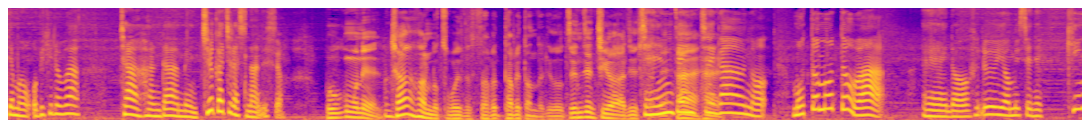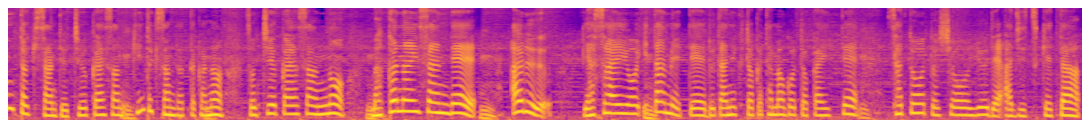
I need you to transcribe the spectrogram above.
でも帯広はチャーハンラーメン中華ちらしなんですよ。僕もね、うん、チャーハンのつもりで食べ食べたんだけど全然違う味でした、ね、全然違うの。もともとはえーの、古いお店で金時さんという中華屋さん、うん、金時さんだったかな、うん、その中華屋さんのまかないさんで、ある野菜を炒めて、豚肉とか卵とかいて、砂糖と醤油で味付けた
